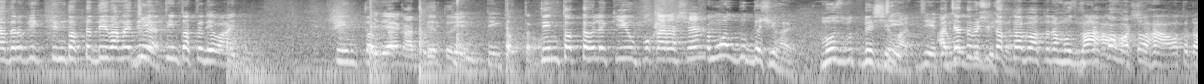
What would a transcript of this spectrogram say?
তাদেরও কি তিন তক্তা দিয়ে বানাই দিবে? তিন তক্তা দিয়ে বানাই দিব। তিন তক্তা কাঠ দিয়ে তৈরি। তিন তিন তক্তা তিন তক্তা হলে কি উপকার আসে? মজবুত বেশি হয়। মজবুত বেশি হয়। আর যত বেশি বেশি তক্তা হবে অতটা কম আসে। হ্যাঁ অতটা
